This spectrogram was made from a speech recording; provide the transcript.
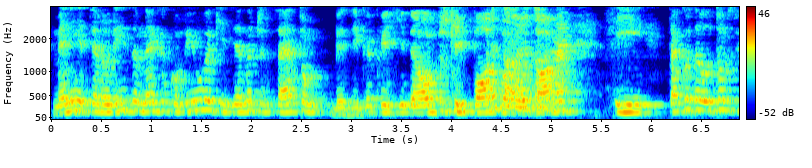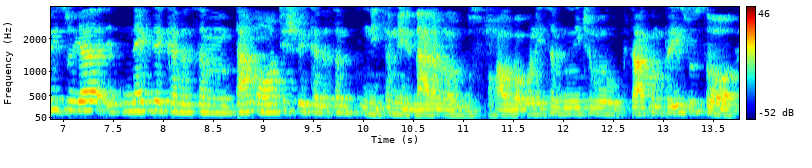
meni je terorizam nekako bio uvek izjednačen sa etom bez ikakvih ideoloških potpora u tome. razumem. I tako da u tom smislu ja negde kada sam tamo otišao i kada sam, nisam ni, naravno, hvala Bogu, nisam ničemu u takvom prisustvovao,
